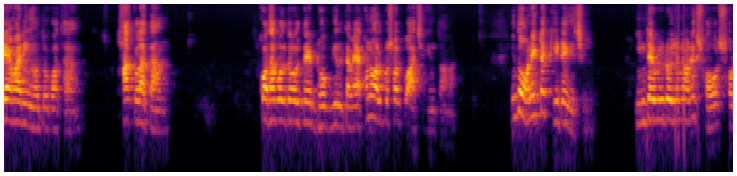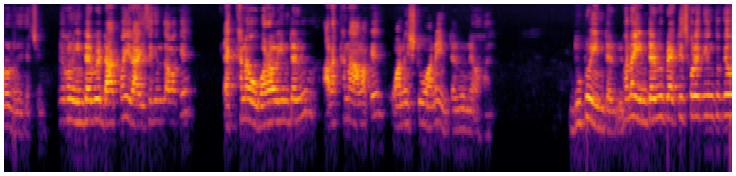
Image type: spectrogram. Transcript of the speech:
ট্যামারিং হতো কথা, হাকলাতাম, কথা বলতে বলতে ঢোক গিলতাম, এখনও অল্প স্বল্প আছে কিন্তু আমার। কিন্তু অনেকটা কেটে গেছিল। ইন্টারভিউটার জন্য অনেক সহজ সরল হয়ে গেছে যখন ইন্টারভিউ ডাক পাই, রাইসে কিন্তু আমাকে একখানা ওভারঅল ইন্টারভিউ আর একখানা আমাকে ওয়ান ইস টু ওয়ানে ইন্টারভিউ নেওয়া হয়। দুটো ইন্টারভিউ ওখানে ইন্টারভিউ প্র্যাকটিস করে কিন্তু কেউ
